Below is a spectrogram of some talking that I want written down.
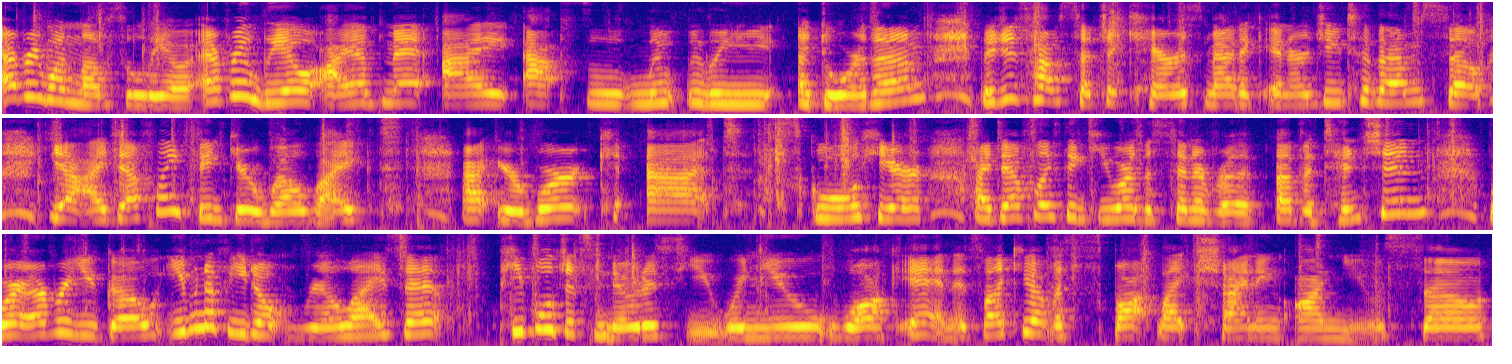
Everyone loves a Leo. Every Leo I have met, I absolutely adore them. They just have such a charismatic energy to them. So yeah, I definitely think you're well liked at your work, at school here. I definitely think you are the center of, of attention wherever you go. Even if you don't realize it, people just notice you when you walk in. It's like you have a spotlight shining on you. So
